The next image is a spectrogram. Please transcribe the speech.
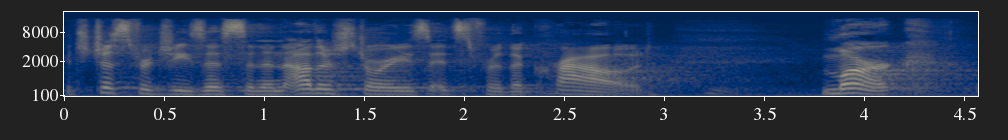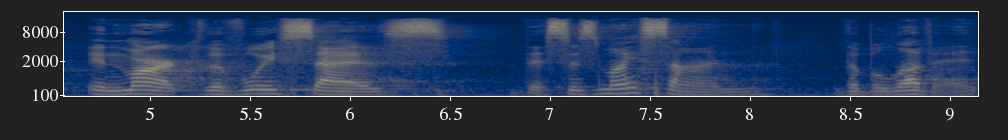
it's just for Jesus. And in other stories, it's for the crowd. Mark, in Mark, the voice says, This is my son, the beloved.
